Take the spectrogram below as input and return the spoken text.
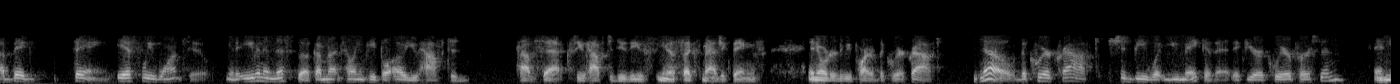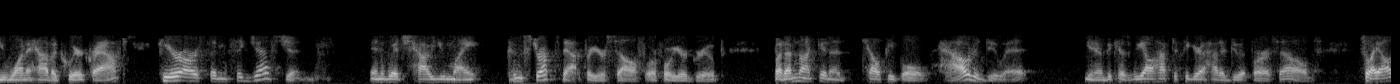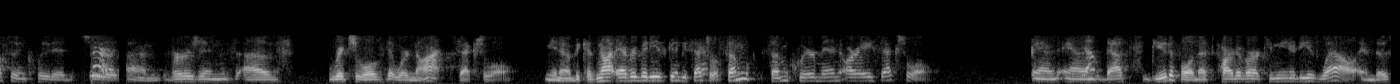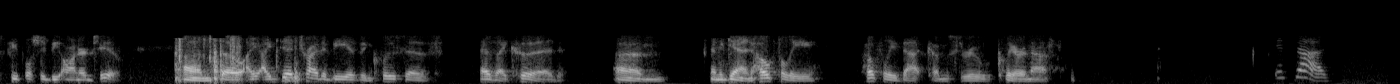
a big thing if we want to. You know, even in this book, I'm not telling people, oh, you have to have sex, you have to do these, you know, sex magic things in order to be part of the queer craft. No, the queer craft should be what you make of it. If you're a queer person and you want to have a queer craft, here are some suggestions in which how you might construct that for yourself or for your group. But I'm not going to tell people how to do it, you know, because we all have to figure out how to do it for ourselves. So I also included Sure. um, versions of rituals that were not sexual, you know, because not everybody is going to be sexual. Some some queer men are asexual, and and Yep. that's beautiful, and that's part of our community as well. And those people should be honored too. Um, so I, I did try to be as inclusive as I could, um, and again, hopefully, hopefully that comes through clear enough. It does.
